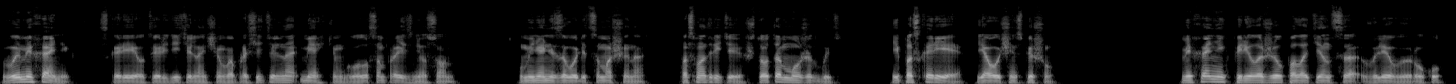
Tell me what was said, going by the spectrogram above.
«Вы механик», — скорее утвердительно, чем вопросительно, мягким голосом произнес он. «У меня не заводится машина. Посмотрите, что там может быть. И поскорее, я очень спешу». Механик переложил полотенце в левую руку,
